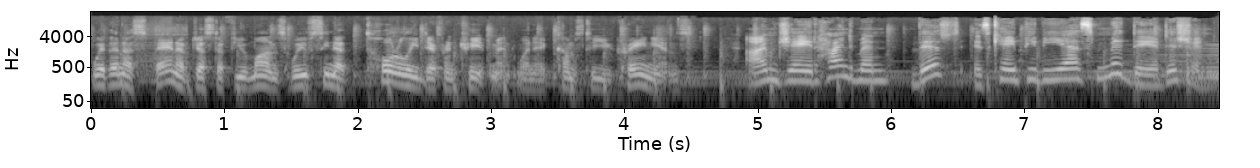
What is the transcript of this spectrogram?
Within a span of just a few months, we've seen a totally different treatment when it comes to Ukrainians. I'm Jade Hindman. This is KPBS Midday Edition.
